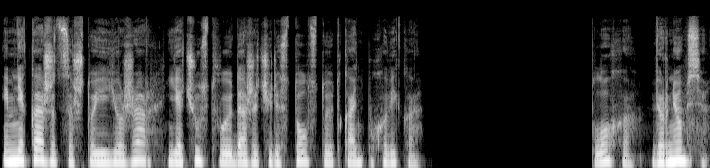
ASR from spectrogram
и мне кажется, что ее жар я чувствую даже через толстую ткань пуховика. «Плохо. Вернемся.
